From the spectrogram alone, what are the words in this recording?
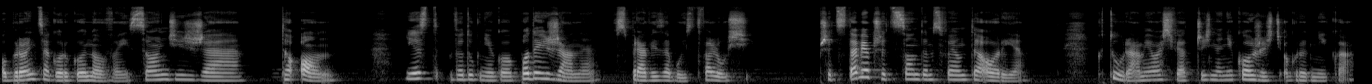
Obrońca Gorgonowej sądzi, że to on, jest według niego podejrzany w sprawie zabójstwa Lusi. Przedstawia przed sądem swoją teorię, która miała świadczyć na niekorzyść ogrodnika.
